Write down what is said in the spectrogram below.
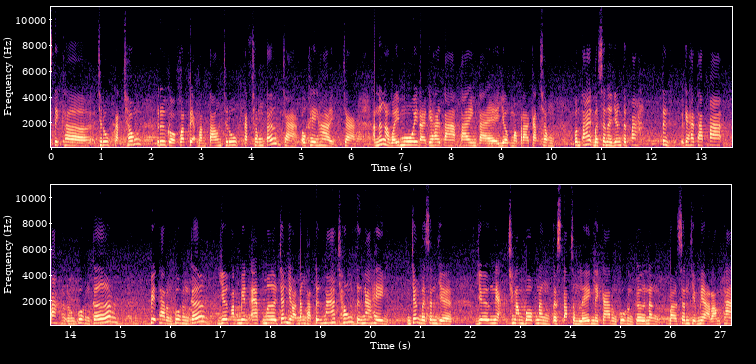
sticker ជ្រូកកាត់ឆុង ឬក៏គាត់ពាក់បន្តោងជ្រូកកាត់ឆុងទៅចាអូខេហើយចាអានឹងអ្វីមួយដែលគេហៅថាតែងតែយកមកប្រើកាត់ឆុងប៉ុន្តែបើសិនជាយើងទៅប៉ះទិសគេហៅថាប៉ះប៉ះរង្គោះរង្គើពាក្យថារង្គោះរង្គើយើងអត់មានអេបមើលអញ្ចឹងយើងអត់ដឹងថាទិសណាឆុងទិសណាហេងអញ្ចឹងបើសិនជាយើងអ្នកឆ្នាំវោកនឹងទៅស្ដាប់សំឡេងនៃការរង្គោះរង្គើនឹងបើសិនជាមានអារម្មណ៍ថា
